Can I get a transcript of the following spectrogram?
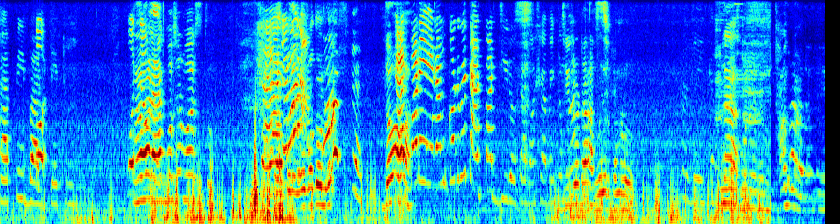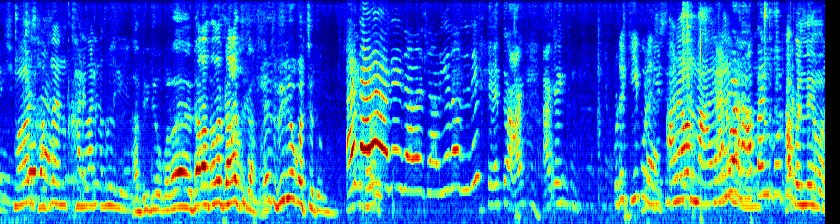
হ্যাপি বার্থডে টু আমার এক বছর বয়স তো। তারপরে এরকম করবে তারপর জিরোটা বসাবে। তোমরা জিরোটা আসছে না মার সাবধান খানে বাড়ি আগুন লেগে যাবে। আর ভিডিও করে দাঁড়া দাঁড়া দাঁড়াচ্ছি কেন? এই তো ভিডিও করছে তো। আরে দাঁড়া আগে যাবে চালিয়ে দাও দিদি। ওটা কি পড়েছিস আরে আমার মা একবার হাফ প্যান্ট পরতে হাফ প্যান্ট নেই আমার।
